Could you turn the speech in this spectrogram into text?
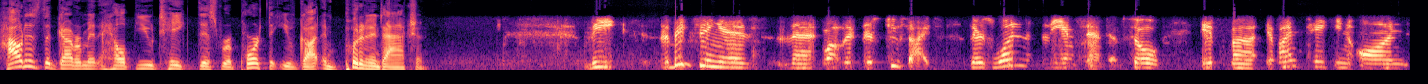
how does the government help you take this report that you've got and put it into action? The the big thing is that well, there's two sides. There's one the incentive. So if uh, if I'm taking on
